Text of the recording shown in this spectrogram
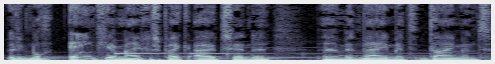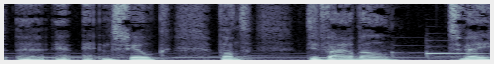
wil ik nog één keer mijn gesprek uitzenden uh, met mij, met Diamond uh, en, Silk. Want dit waren wel twee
